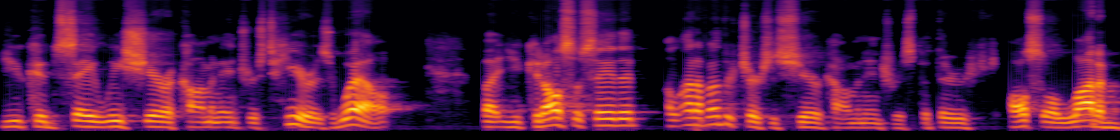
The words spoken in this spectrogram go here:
you could say we share a common interest here as well. But you could also say that a lot of other churches share common interests, but there's also a lot of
